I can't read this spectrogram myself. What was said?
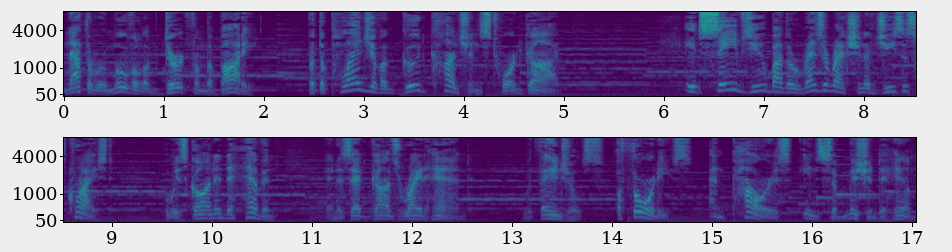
not the removal of dirt from the body, but the pledge of a good conscience toward God. It saves you by the resurrection of Jesus Christ, who is gone into heaven and is at God's right hand, with angels, authorities, and powers in submission to him.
